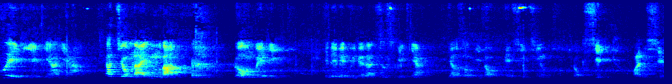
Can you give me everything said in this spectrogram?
过去的行行，甲将来五万。拢要去，迄个要为着咱出世的囝，耶稣基督的心情落实完成。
